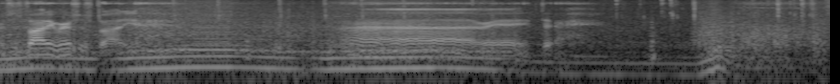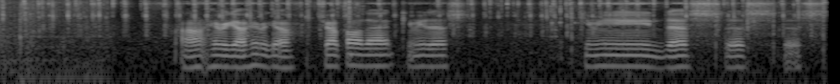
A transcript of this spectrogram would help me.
Where's his body? Where's his body? Uh, right there. Oh, here we go, here we go. Drop all that. Give me this. Give me this, this, this.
